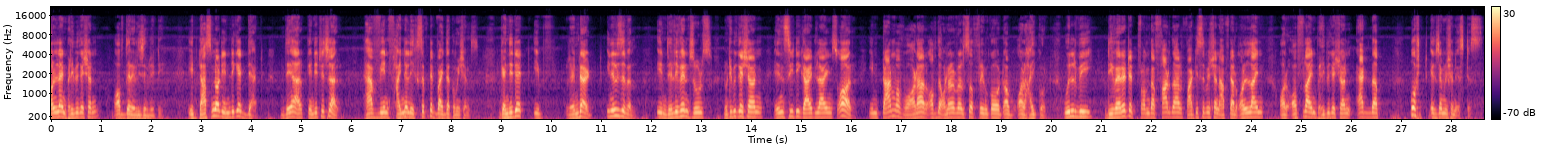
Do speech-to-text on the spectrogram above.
online verification of their eligibility. It does not indicate that their candidature have been finally accepted by the commissions. Candidate, if rendered ineligible in relevant rules, notification, NCT guidelines, or in term of order of the Honorable Supreme Court of, or High Court, will be deviated from the further participation after online or offline verification at the post examination stage.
